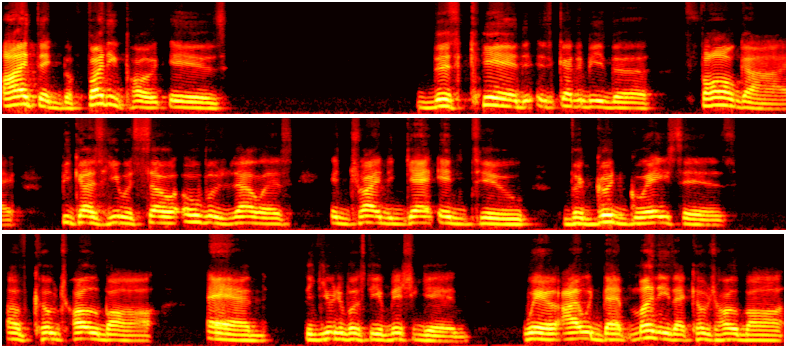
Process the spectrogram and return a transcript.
I think the funny part is this kid is going to be the fall guy because he was so overzealous in trying to get into the good graces of Coach Harbaugh and the University of Michigan, where I would bet money that Coach Harbaugh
